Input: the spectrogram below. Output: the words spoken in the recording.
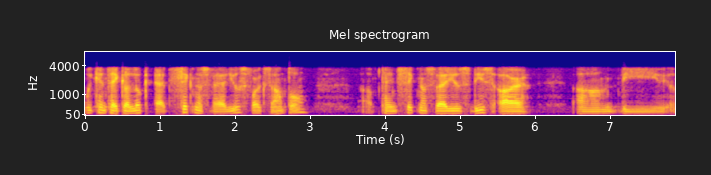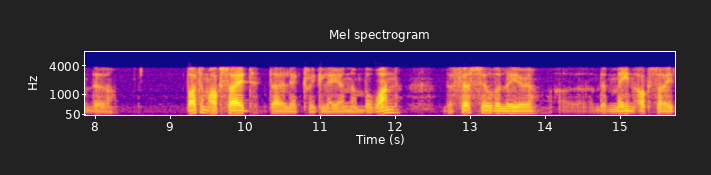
we can take a look at thickness values, for example. Obtain thickness values. These are um, the the bottom oxide dielectric layer number one, the first silver layer, the main oxide,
